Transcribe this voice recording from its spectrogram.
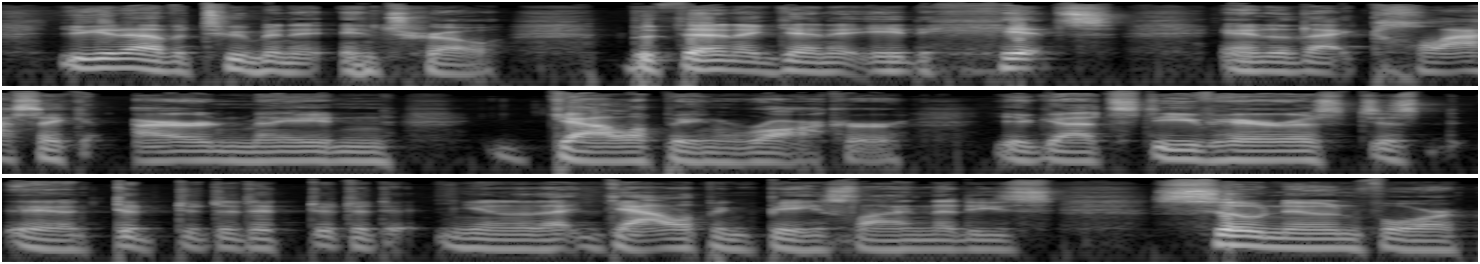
you can have a two minute intro, but then again, it hits into that classic Iron Maiden galloping rocker. You've got Steve Harris just, you know, that galloping bass line that he's so known for.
